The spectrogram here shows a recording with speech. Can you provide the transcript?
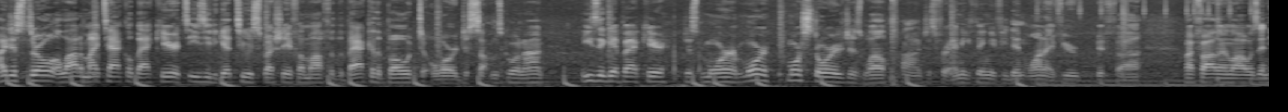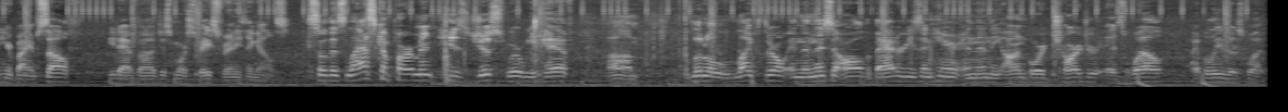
I just throw a lot of my tackle back here. It's easy to get to, especially if I'm off of the back of the boat or just something's going on easy to get back here just more more more storage as well uh, just for anything if you didn't want it if you're if uh, my father-in-law was in here by himself he'd have uh, just more space for anything else so this last compartment is just where we have um, a little life throw and then this is all the batteries in here and then the onboard charger as well I believe there's what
